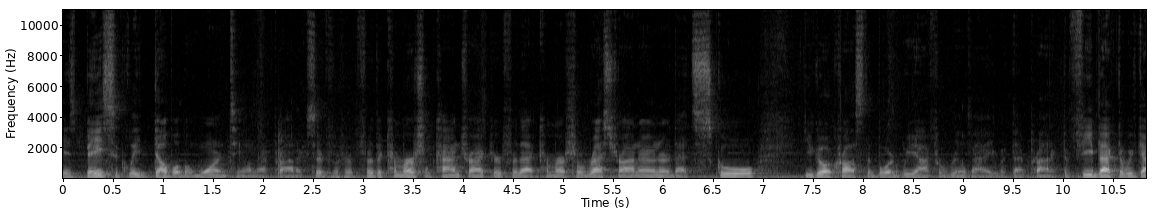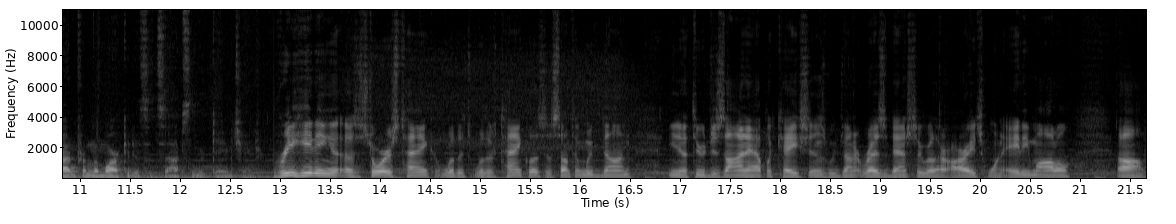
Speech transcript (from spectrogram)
is basically double the warranty on that product. So for, for the commercial contractor, for that commercial restaurant owner, that school, you go across the board, we offer real value with that product. The feedback that we've gotten from the market is it's an absolute game changer. Reheating a storage tank with a, with a tankless is something we've done you know, through design applications. We've done it residentially with our RH180 model. Um,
